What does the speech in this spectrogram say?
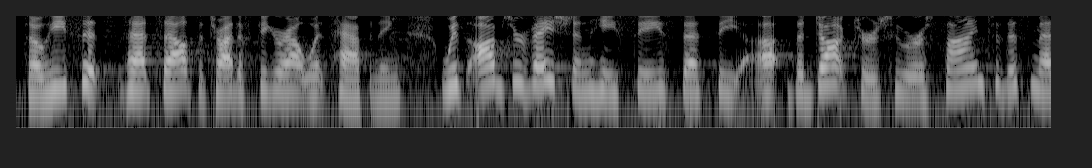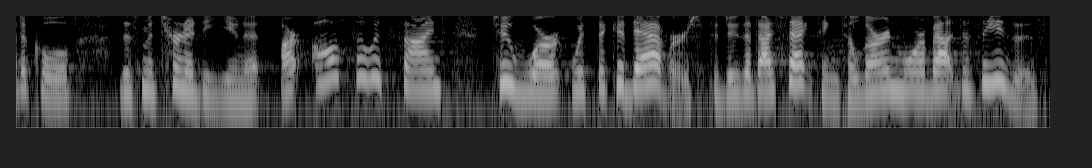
So he sits, sets out to try to figure out what's happening. With observation, he sees that the, uh, the doctors who are assigned to this medical, this maternity unit, are also assigned to work with the cadavers, to do the dissecting, to learn more about diseases.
